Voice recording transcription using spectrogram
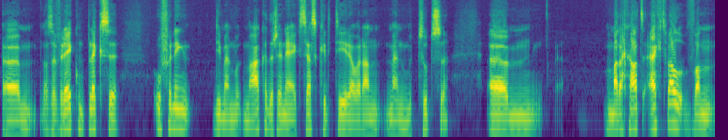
Um, dat is een vrij complexe oefening die men moet maken. Er zijn eigenlijk zes criteria waaraan men moet toetsen. Um, maar dat gaat echt wel van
